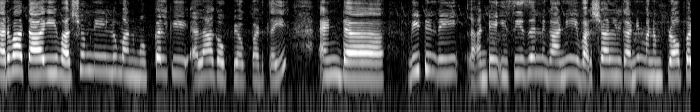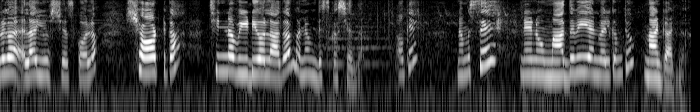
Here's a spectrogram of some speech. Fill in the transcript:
తర్వాత ఈ వర్షం నీళ్ళు మన మొక్కలకి ఎలాగ ఉపయోగపడతాయి? అండ్ వీటిని అంటే ఈ సీజన్ కానీ ఈ వర్షాలను కానీ మనం ప్రాపర్గా ఎలా యూస్ చేసుకోవాలో షార్ట్గా చిన్న వీడియో లాగా మనం డిస్కస్ చేద్దాం. ఓకే? నమస్తే నేను Madhavi and welcome to mat gardener.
